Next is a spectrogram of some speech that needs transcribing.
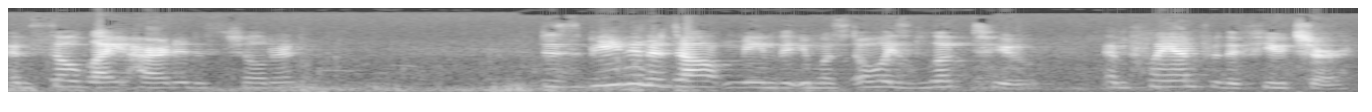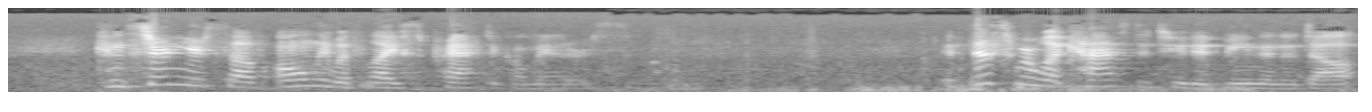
and so lighthearted as children? Does being an adult mean that you must always look to and plan for the future, concern yourself only with life's practical matters? If this were what constituted being an adult,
